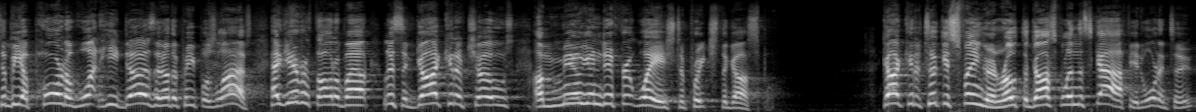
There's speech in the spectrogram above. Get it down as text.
to be a part of what He does in other people's lives. Have you ever thought about, listen, God could have chose a million different ways to preach the gospel. God could have took His finger and wrote the gospel in the sky if He had wanted to.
